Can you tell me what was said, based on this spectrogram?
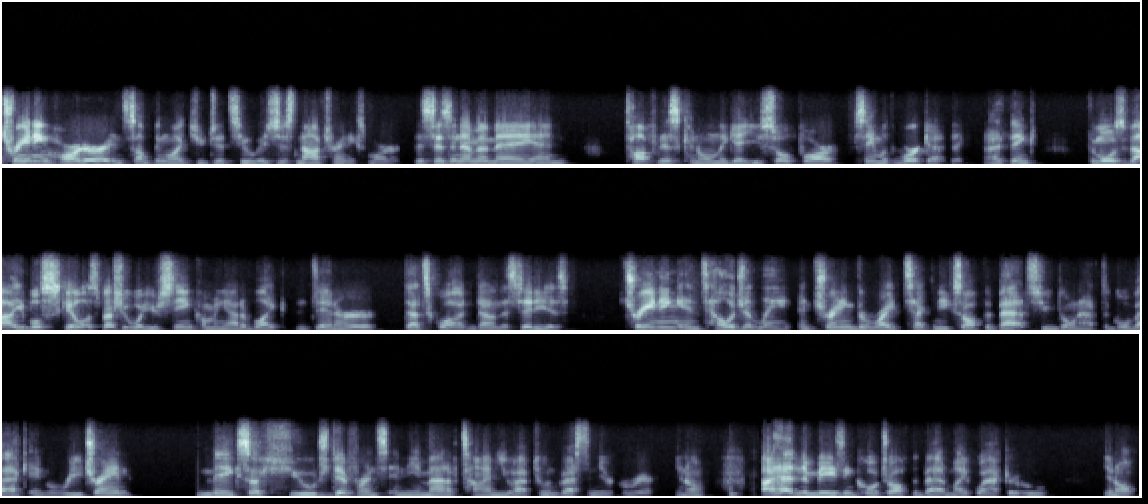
training harder in something like jiu-jitsu is just not training smarter. This isn't MMA and toughness can only get you so far. Same with work ethic. And I think the most valuable skill, especially what you're seeing coming out of like the Danaher Death Squad and down in the city is training intelligently and training the right techniques off the bat so you don't have to go back and retrain makes a huge difference in the amount of time you have to invest in your career. You know, I had an amazing coach off the bat, Mike Wacker, who, you know,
